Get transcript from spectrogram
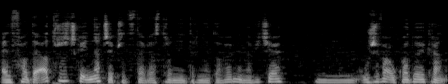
NVDA troszeczkę inaczej przedstawia strony internetowe, mianowicie mm, używa układu ekranu.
